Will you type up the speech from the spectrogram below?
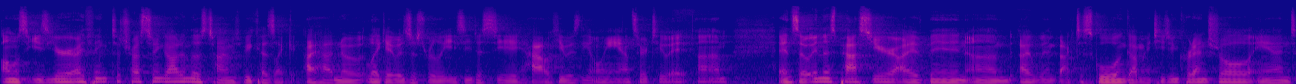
almost easier, I think, to trust in God in those times because, like, I had no, like, it was just really easy to see how He was the only answer to it. Um, and so, in this past year, I've been, um, I went back to school and got my teaching credential and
